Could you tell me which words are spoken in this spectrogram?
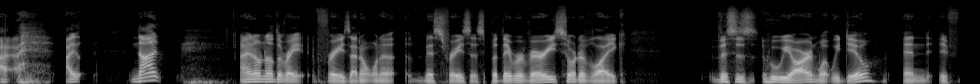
I, I, not, I don't know the right phrase. I don't want to misphrase this, but they were very sort of like, this is who we are and what we do, and if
